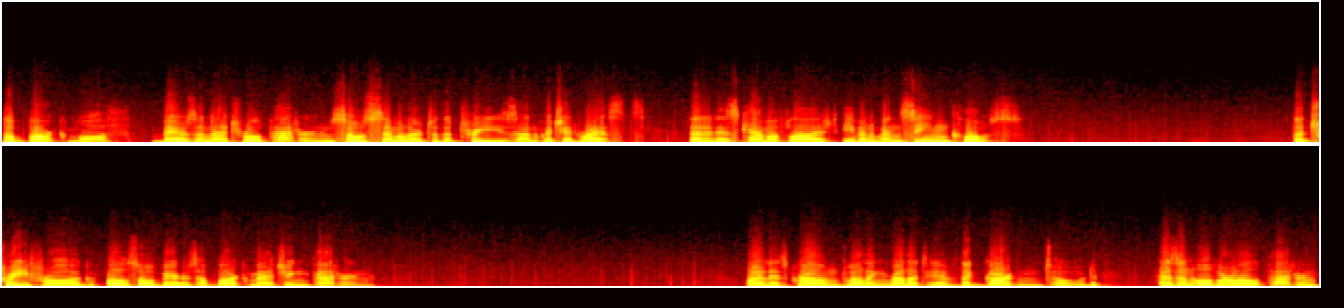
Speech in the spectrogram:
The bark moth bears a natural pattern so similar to the trees on which it rests that it is camouflaged even when seen close. The tree frog also bears a bark matching pattern. While its ground-dwelling relative, the garden toad, has an overall pattern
